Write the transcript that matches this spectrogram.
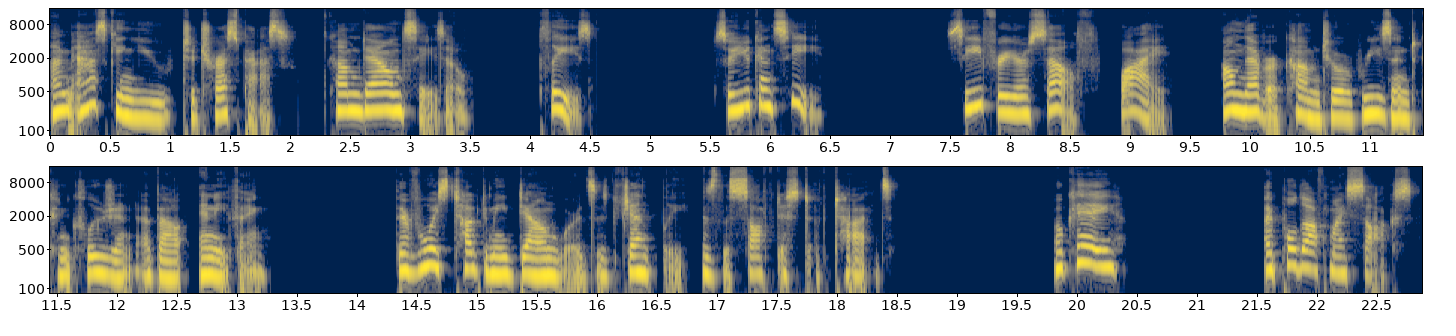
I'm asking you to trespass. Come down, Seizo. Please. So you can see. See for yourself why I'll never come to a reasoned conclusion about anything. Their voice tugged me downwards as gently as the softest of tides. Okay. I pulled off my socks,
